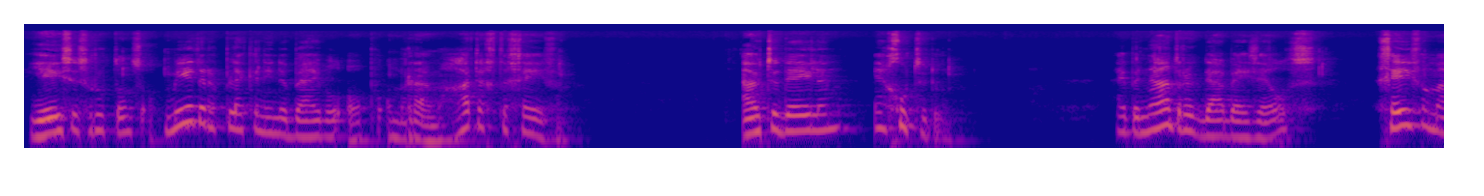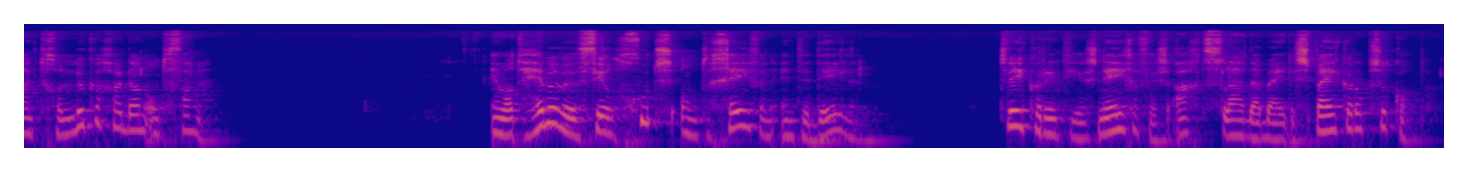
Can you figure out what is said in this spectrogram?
Jezus roept ons op meerdere plekken in de Bijbel op om ruimhartig te geven, uit te delen en goed te doen. Hij benadrukt daarbij zelfs: geven maakt gelukkiger dan ontvangen. En wat hebben we veel goeds om te geven en te delen? 2 Korintiërs 9, vers 8 slaat daarbij de spijker op zijn kop.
